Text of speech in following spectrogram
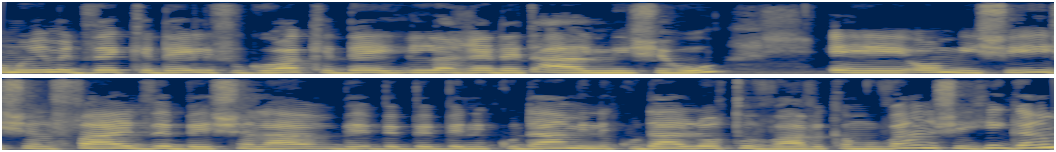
אומרים את זה כדי לפגוע, כדי לרדת על מישהו. אה, או מישהי, היא שלפה את זה בשלב, בנקודה, מנקודה לא טובה, וכמובן שהיא גם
